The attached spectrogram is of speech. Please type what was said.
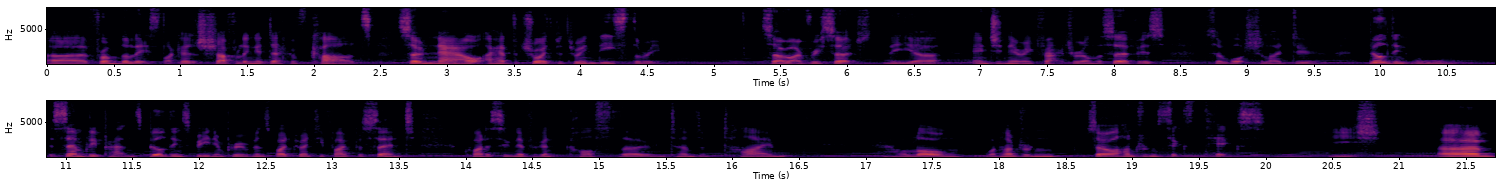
uh, from the list, like a shuffling a deck of cards. So now I have the choice between these three. So I've researched the uh, engineering factory on the surface. So what shall I do? Building, ooh, assembly patterns, building speed improvements by 25%. Quite a significant cost though in terms of time. How long? 100, so 106 ticks. Yeesh. Um,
